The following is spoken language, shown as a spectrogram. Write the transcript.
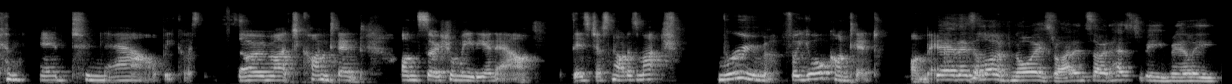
compared to now because there's so much content on social media now. There's just not as much room for your content on there. Yeah, there's a lot of noise, right? And so it has to be really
